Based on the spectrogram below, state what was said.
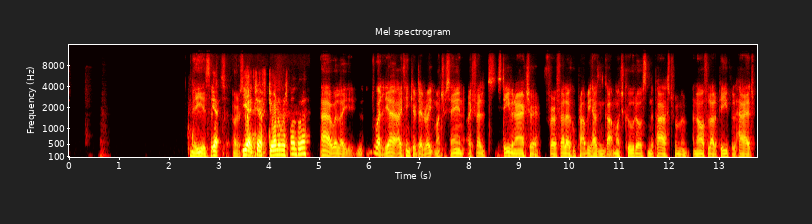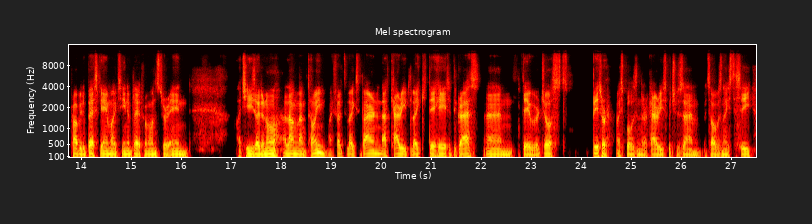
Me is it? Yeah, yeah. Jeff, do you want to respond to that? Ah, well, I, well, yeah, I think you're dead right in what you're saying. I felt Stephen Archer, for a fellow who probably hasn't got much kudos in the past from an awful lot of people, had probably the best game I've seen him play for Munster in, oh, geez, I don't know, a long, long time. I felt the likes of Barron and that carried like they hated the grass. Um, they were just bitter, I suppose, in their carries, which was um, it's always nice to see.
